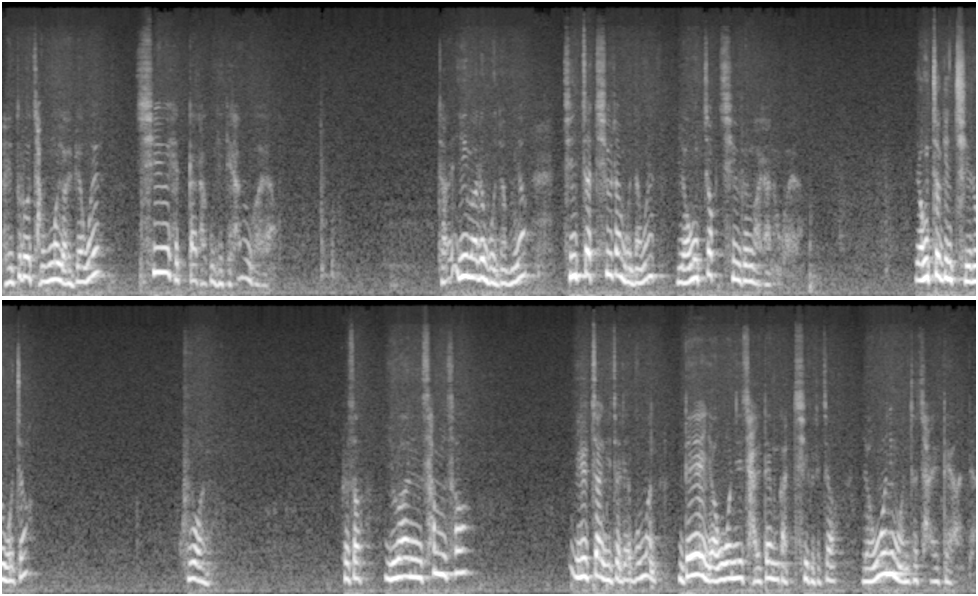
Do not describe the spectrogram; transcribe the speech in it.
베드로 장모 열병을 치유했다라고 얘기를 하는 거예요. 자, 이 말은 뭐냐면요. 진짜 치유란 뭐냐면 영적 치유를 말하는 거예요. 영적인 치유는 뭐죠? 구원. 그래서 요한 3서 1장 2절에 보면 내 영혼이 잘됨 같이 그러죠. 영혼이 먼저 잘 돼야 돼요.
